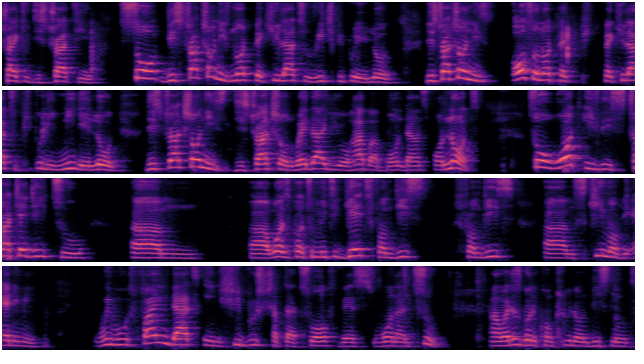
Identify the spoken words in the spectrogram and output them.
try to distract you. So distraction is not peculiar to rich people alone. Distraction is also not pe peculiar to people in need alone. Distraction is distraction, whether you have abundance or not. So what is the strategy to um, uh, what's called to mitigate from this from this um, scheme of the enemy? we will find that in Hebrews chapter 12, verse 1 and 2. And we're just going to conclude on this note.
